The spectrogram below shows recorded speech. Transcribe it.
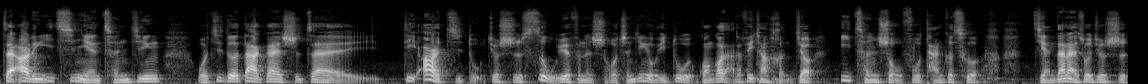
在二零一七年曾经，我记得大概是在。第二季度就是四五月份的时候，曾经有一度广告打得非常狠，叫一层首付谈个车。简单来说就是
